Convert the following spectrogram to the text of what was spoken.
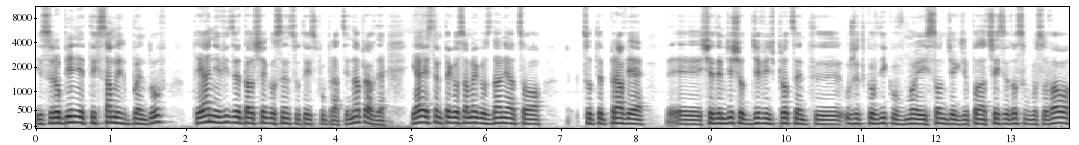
jest robienie tych samych błędów, to ja nie widzę dalszego sensu tej współpracy. Naprawdę. Ja jestem tego samego zdania, co, co te prawie 79% y, użytkowników w mojej sądzie, gdzie ponad 600 osób głosowało,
